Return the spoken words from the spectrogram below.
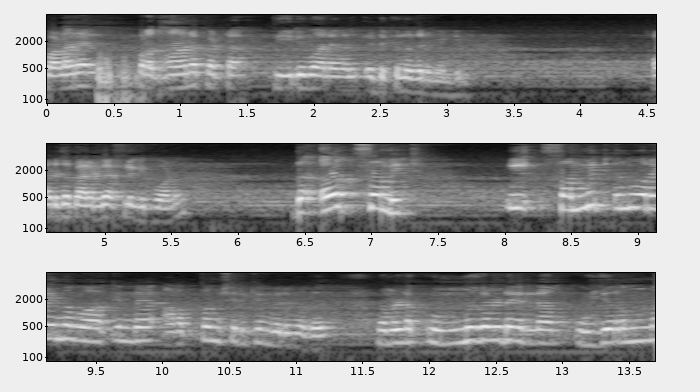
വളരെ പ്രധാനപ്പെട്ട തീരുമാനങ്ങൾ എടുക്കുന്നതിന് വേണ്ടി അടുത്ത പാരഗ്രാഫിലേക്ക് പോകണം ദ എർത്ത് സമ്മിറ്റ് ഈ സമ്മിറ്റ് എന്ന് പറയുന്ന വാക്കിന്റെ അർത്ഥം ശരിക്കും വരുന്നത് നമ്മളുടെ കുന്നുകളുടെ എല്ലാം ഉയർന്ന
